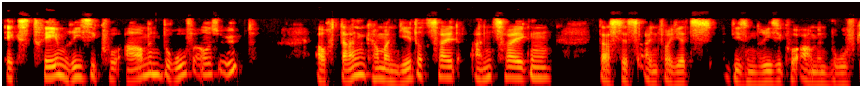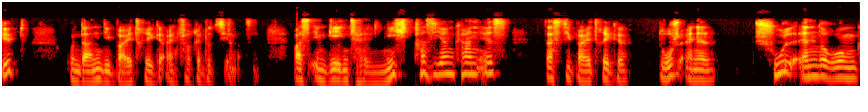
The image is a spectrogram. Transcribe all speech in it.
extrem risikoarmen Beruf ausübt. Auch dann kann man jederzeit anzeigen, dass es einfach jetzt diesen risikoarmen Beruf gibt und dann die Beiträge einfach reduzieren lassen. Was im Gegenteil nicht passieren kann, ist, dass die Beiträge durch eine Schuländerung,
